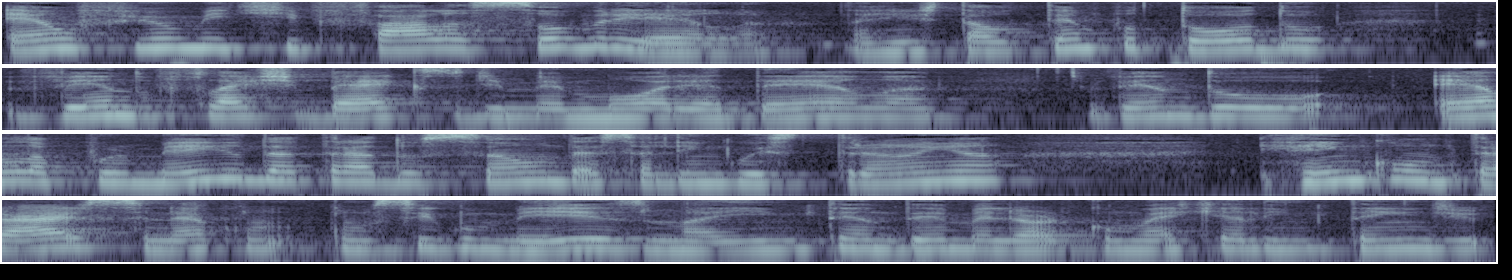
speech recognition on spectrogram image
é um filme que fala sobre ela. A gente está o tempo todo vendo flashbacks de memória dela, vendo ela por meio da tradução dessa língua estranha reencontrar-se né, consigo mesma e entender melhor como é que ela entende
